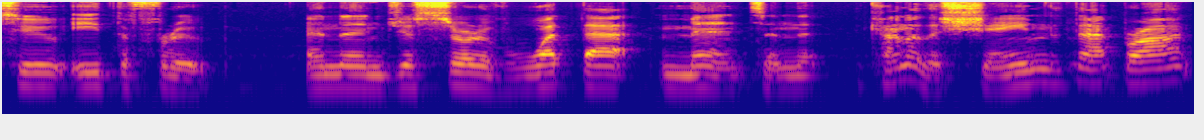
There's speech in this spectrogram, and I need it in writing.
to eat the fruit and then just sort of what that meant and the, kind of the shame that that brought.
